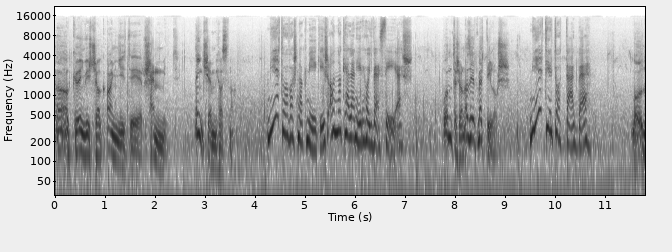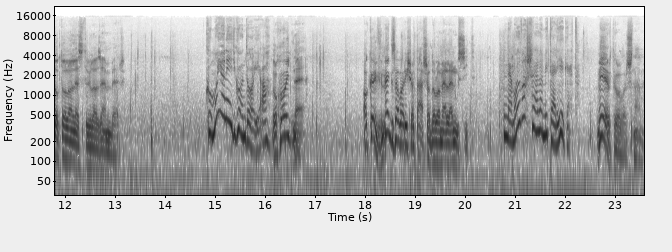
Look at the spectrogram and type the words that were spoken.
A könyv is csak annyit ér, semmit. Nincs semmi haszna. Miért olvasnak mégis, annak ellenére, hogy veszélyes? Pontosan azért, mert tilos. Miért tiltották be? Boldogtalan lesz tőle az ember. Komolyan így gondolja? Hogy ne? A könyv megzavar és a társadalom ellen uszít. Nem olvassa el, amit eléget? Miért olvasnám?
